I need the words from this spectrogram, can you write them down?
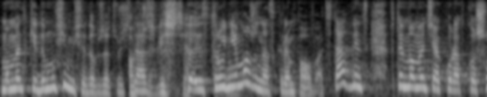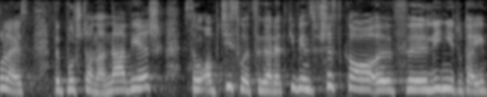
moment, kiedy musimy się dobrze czuć. Nasz Oczywiście. strój nie może nas krępować, tak? Więc w tym momencie akurat koszula jest wypuszczona na wierzch, są obcisłe cygaretki, więc wszystko y, w linii tutaj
